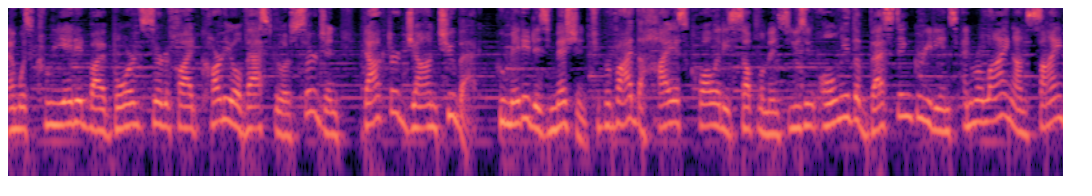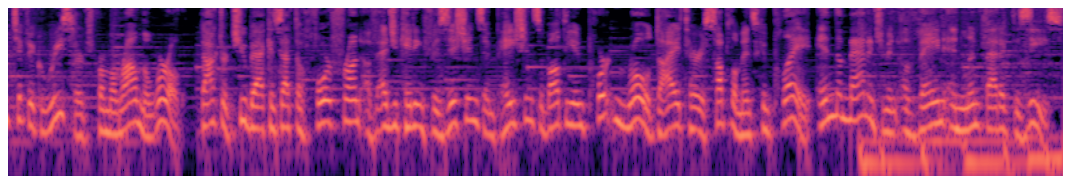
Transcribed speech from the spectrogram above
and was created by board certified cardiovascular surgeon Dr. John Chubak who made it his mission to provide the highest quality supplements using only the best ingredients and relying on scientific research from around the world. Dr. Chubak is at the forefront of educating physicians and patients about the important role dietary supplements can play in the management of vein and lymphatic disease.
